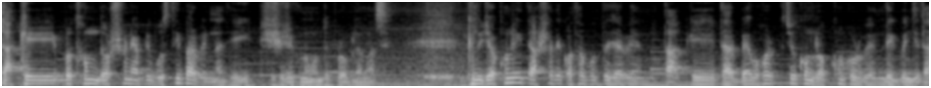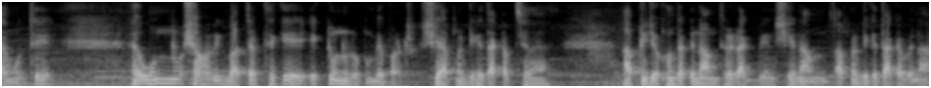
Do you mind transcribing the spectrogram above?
তাকে প্রথম দর্শনে আপনি বুঝতেই পারবেন না যে এই শিশুটির কোনো মধ্যে প্রবলেম আছে। কিন্তু যখনই তার সাথে কথা বলতে যাবেন, তাকে তার ব্যবহার কিছুক্ষণ লক্ষণ করবেন, দেখবেন যে তার মধ্যে অন্য স্বাভাবিক বাচ্চার থেকে একটু অন্যরকম ব্যাপার। সে আপনার দিকে তাকাচ্ছে না। আপনি যখন তাকে নাম ধরে রাখবেন, সে নাম আপনার দিকে তাকাবে না,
